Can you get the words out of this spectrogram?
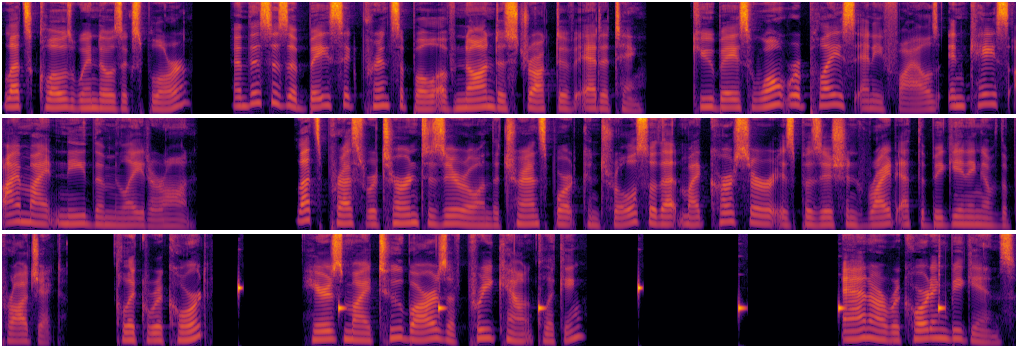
Let's close Windows Explorer, and this is a basic principle of non-destructive editing. Cubase won't replace any files in case I might need them later on. Let's press return to zero on the transport control so that my cursor is positioned right at the beginning of the project. Click record. Here's my two bars of pre-count clicking. And our recording begins.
